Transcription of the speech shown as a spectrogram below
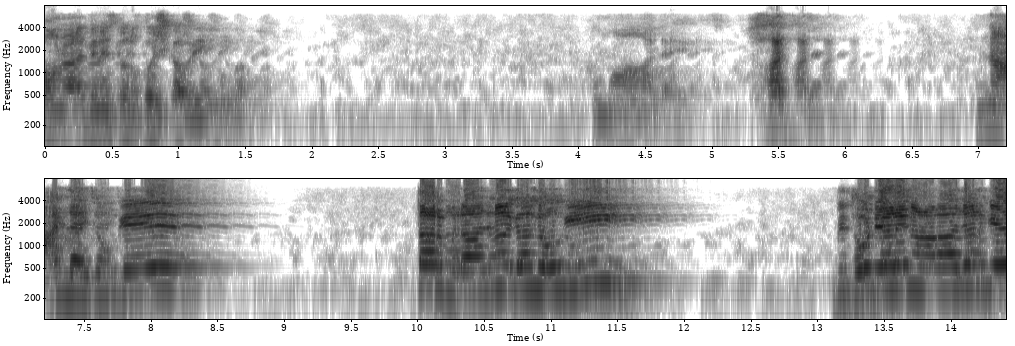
ਆਉਣ ਵਾਲੇ ਦਿਨਾਂ 'ਚ ਤੁਹਾਨੂੰ ਖੁਸ਼ਖਬਰੀ ਦੂੰਗਾ ਕਮਾਲ ਹੈ। ਹੱਦ ਨਾਲ ਲੈ ਜਾਓਗੇ। ਧਰਮਰਾਜ ਨਾਲ ਗੱਲ ਹੋ ਗਈ। ਵੀ ਤੁਹਾਡੇ ਵਾਲੇ ਨਾਲ ਆ ਜਾਣਗੇ।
